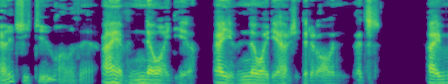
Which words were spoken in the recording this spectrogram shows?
how did she do all of that? I have no idea. I have no idea how she did it all. And that's, I,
